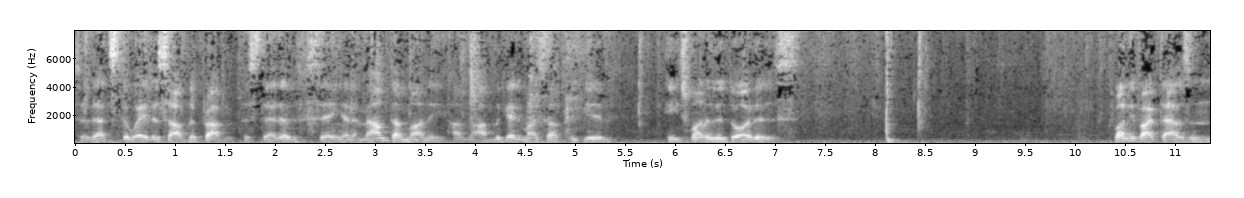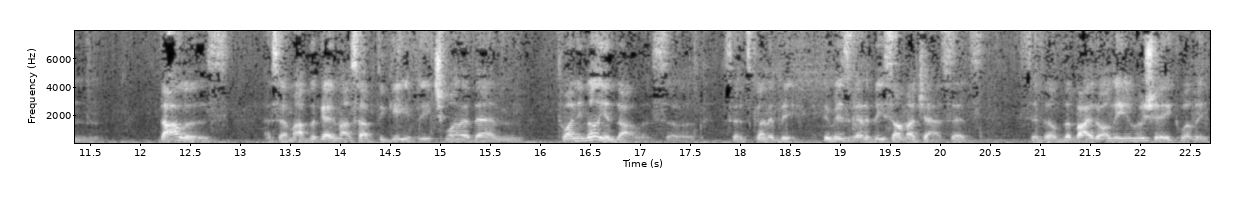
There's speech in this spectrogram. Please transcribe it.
So that's the way to solve the problem. Instead of saying an amount of money, I'm obligating myself to give each one of the daughters twenty-five thousand dollars, I said I'm obligating myself to give each one of them twenty million dollars. So, so it's going to be there is going to be so much assets. So they'll divide all the Yerusha equally.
